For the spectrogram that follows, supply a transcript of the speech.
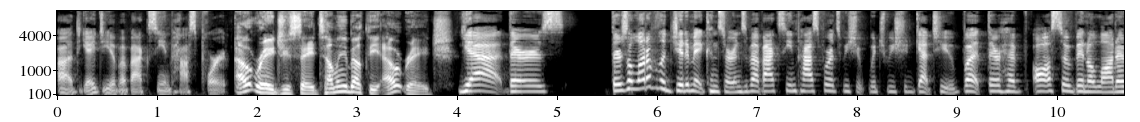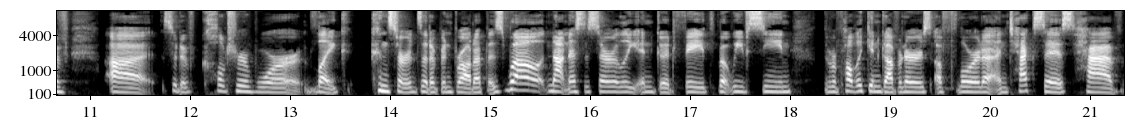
uh, the idea of a vaccine passport. Outrage, you say? Tell me about the outrage. Yeah, there's there's a lot of legitimate concerns about vaccine passports, we should, which we should get to, but there have also been a lot of uh, sort of culture war like concerns that have been brought up as well, not necessarily in good faith, but we've seen the Republican governors of Florida and Texas have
